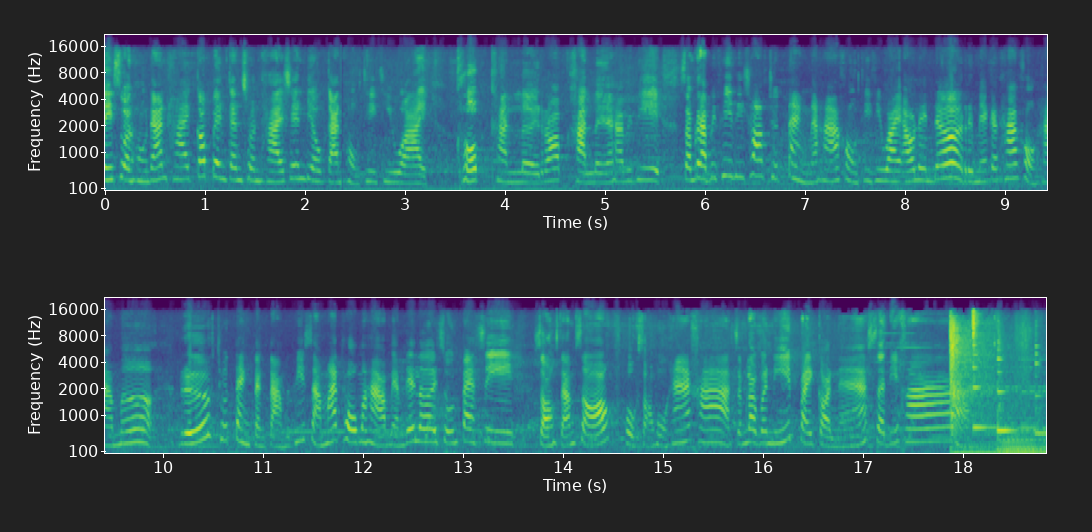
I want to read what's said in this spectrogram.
ในส่วนของด้านท้ายก็เป็นกันชนท้ายเช่นเดียวกันของ TTY ครบคันเลยรอบคันเลยนะคะพี่ๆสำหรับพี่ๆที่ชอบชุดแต่งนะคะของ TTY Outlander หรือแม้กระทั่งของ Hammer หรือชุดแต่งต่างๆ พี่ๆสามารถโทรมาหาแหม่มได้เลย 084 232 6265 ค่ะสำหรับวันนี้ไปก่อนนะ สวัสดีค่ะ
